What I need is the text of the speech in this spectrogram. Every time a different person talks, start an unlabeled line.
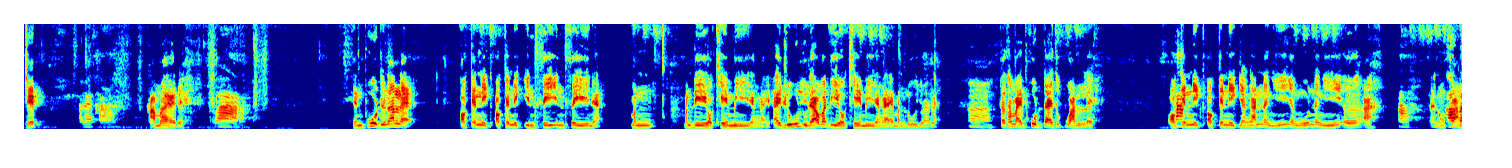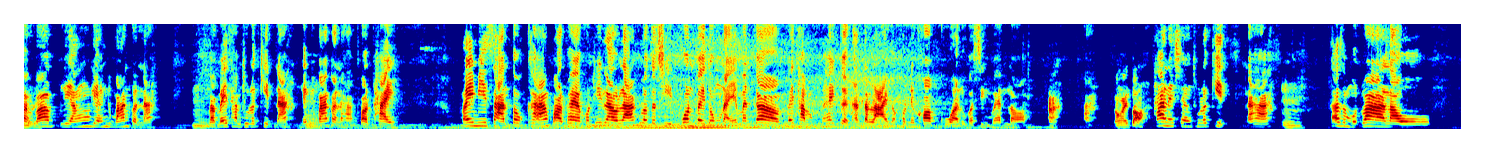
เจ็บ
อะไรคะ
ถามอะไรเด็
ว่า
เห็นพูดอยู่นั่นแหละออร์แกนิกออร์แกนิกอินซีอินซีเนี่ย มันมันดีกว่าเคมียังไง ไอ้รู้อยู่แล้วว่าดีกว่าเคมียังไง มันรู้อยู่แล้วแหละ
อืม
แต่ทำไมพูดได้ทุกวันเลยออร์แกนิกออร์แกนิกอย่างนั้นอย่างนี้ อย่างงู้นอย่างนี้เอออะ
อะ
ไหนลอง
เอา
ฟัง
แบ
ดู
บ
ดิ
ว่าเลี้ยงเลี้ยงอยู่บ้านก่อนนะ
อืม
แบบไม่ทำธุรกิจนะ เลี้ยงอ
อื
ยู่
ม
บ้านก่อนนะคะ ปลอดภัย ไม่มีสารตกค้างปลอดภัยกับคนที่เรารัก เราจะฉีดพ่นไปตรงไหน มันก็ไม่ทำให้เกิดอันตรายกับคนในครอบครัวหรือว่าสิ่งแวดล้อม
อะ
อะ
ต้องไงต่อ
ถ้าในเชิงธุรกิจนะคะ
อืม
ถ้าสมมุติว่าเรา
